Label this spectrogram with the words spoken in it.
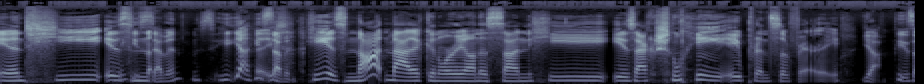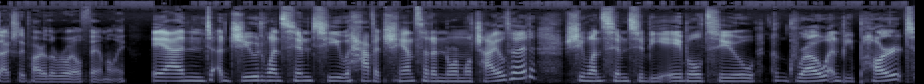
and he is He's n- seven. He- yeah, he's seven. He is not Madoc and Oriana's son. He is actually a prince fairy. Yeah, he's actually part of the royal family. And Jude wants him to have a chance at a normal childhood. She wants him to be able to grow and be part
